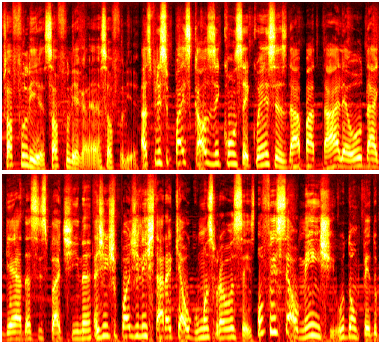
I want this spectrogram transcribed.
só folia, só folia, galera, só folia. As principais causas e consequências da batalha ou da guerra da Cisplatina, a gente pode listar aqui algumas para vocês. Oficialmente, o Dom Pedro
